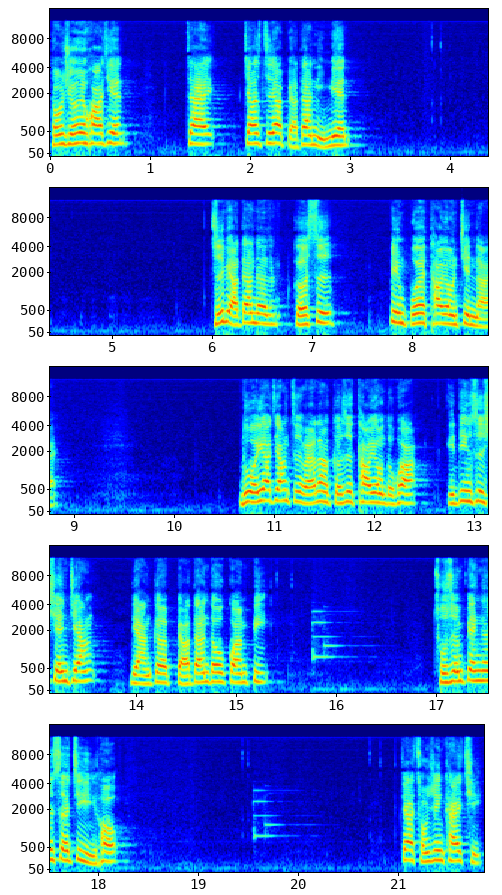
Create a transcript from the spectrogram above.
同学会发现，在教师资料表单里面。子表单的格式并不会套用进来。如果要将子表单格式套用的话，一定是先将两个表单都关闭，储存变更设计以后，再重新开启，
